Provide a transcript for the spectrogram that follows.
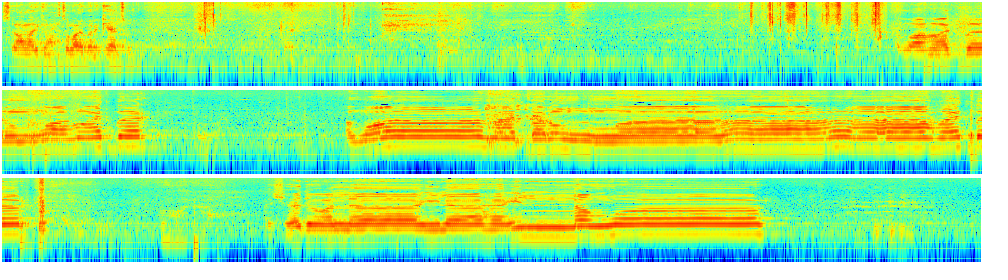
السلام عليكم ورحمة الله وبركاته. الله أكبر الله أكبر. الله أكبر الله أكبر. أشهد أن لا إله إلا الله.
